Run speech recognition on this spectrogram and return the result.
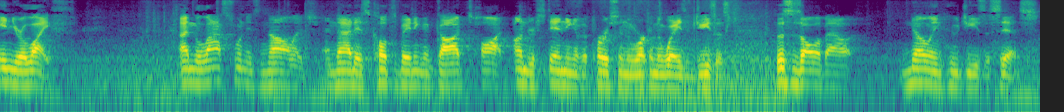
in your life. And the last one is knowledge, and that is cultivating a God taught understanding of the person and work in the ways of Jesus. This is all about knowing who Jesus is.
